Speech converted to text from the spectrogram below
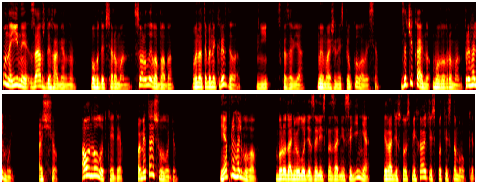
У Наїни завжди гамірно, погодився Роман. Сварлива баба. Вона тебе не кривдила? Ні, сказав я. Ми майже не спілкувалися. Зачекайно, мовив Роман, пригальмуй. А що? А он Володька йде. Пам'ятаєш Володю? Я пригальмував. Бородань Володя заліз на заднє сидіння і, радісно усміхаючись, потис нам руки.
